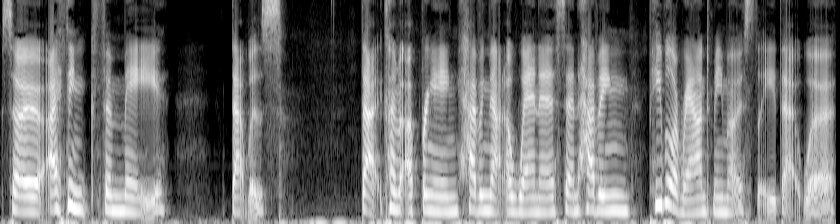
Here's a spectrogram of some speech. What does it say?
so I think for me, that was that kind of upbringing, having that awareness, and having people around me mostly that were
